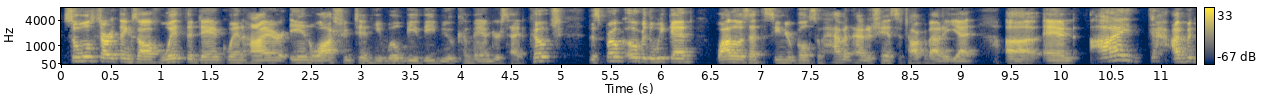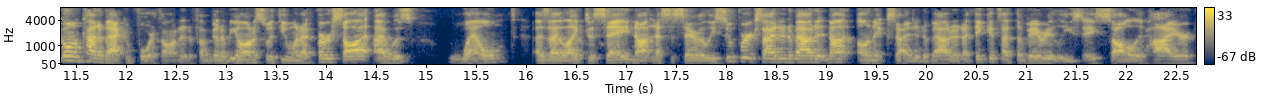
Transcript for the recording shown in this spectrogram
So we'll start things off with the Dan Quinn hire in Washington. He will be the new Commanders head coach. This broke over the weekend while I was at the Senior Bowl, so haven't had a chance to talk about it yet. Uh, and I, I've been going kind of back and forth on it. If I'm going to be honest with you, when I first saw it, I was whelmed, as I like to say, not necessarily super excited about it, not unexcited about it. I think it's at the very least a solid hire.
